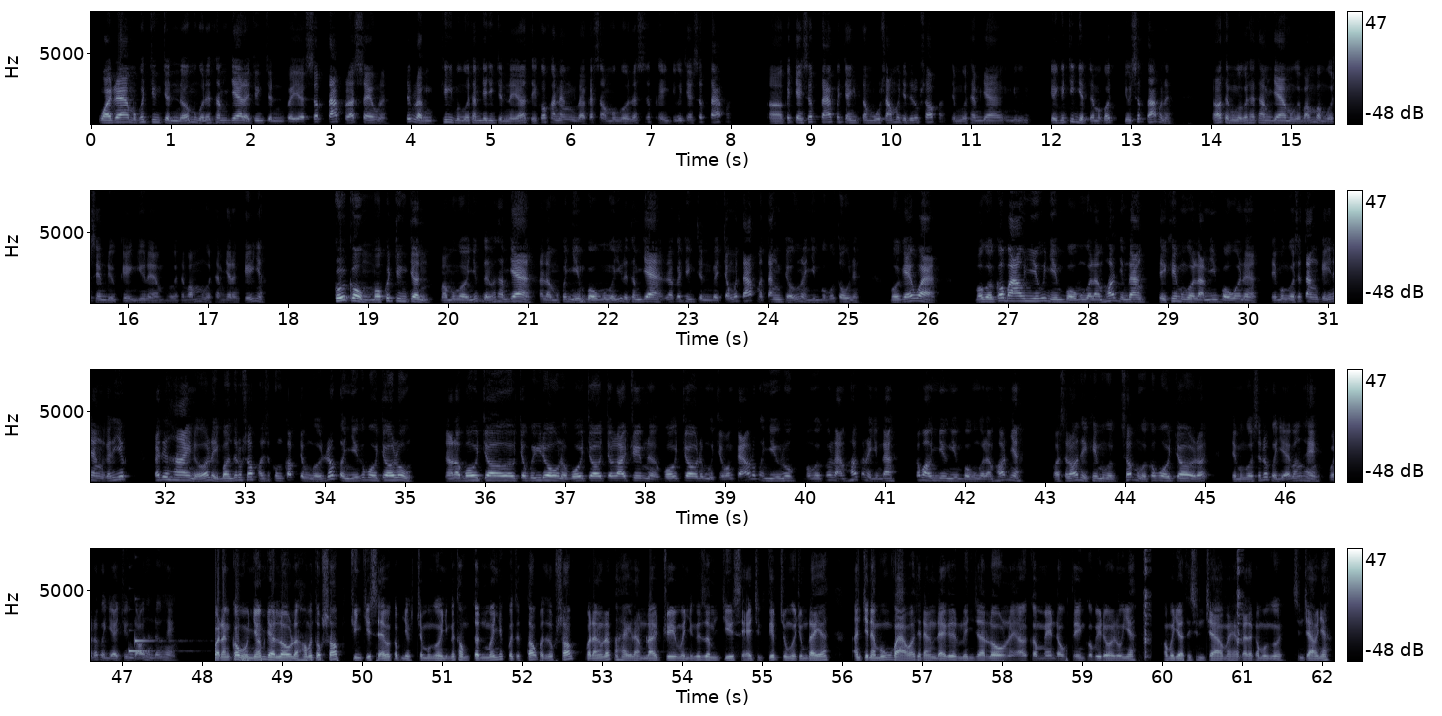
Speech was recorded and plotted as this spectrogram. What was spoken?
Ngoài ra một cái chương trình nữa mọi người nên tham gia là chương trình về ờ, shop tab flash sale này. Tức là khi mọi người tham gia chương trình này á, thì có khả năng là các sản mọi người nó xuất hiện những cái trang shop tab à, ờ, cái trang shop tab cái trang trung tâm mua sắm ở trên TikTok shop á, thì mọi người tham gia những cái, cái chiến dịch này mà có chữ shop tab này. Đó thì mọi người có thể tham gia mọi người bấm vào mọi người xem điều kiện như nào mọi người có thể bấm mọi người tham gia đăng ký nha cuối cùng một cái chương trình mà mọi người nhất định phải tham gia hay là một cái nhiệm vụ mọi người nhất định tham gia ra cái chương trình về trong cái tab mà tăng trưởng là nhiệm vụ của tôi nè mọi người kéo qua mọi người có bao nhiêu cái nhiệm vụ mọi người làm hết dùm đăng thì khi mọi người làm nhiệm vụ rồi nè thì mọi người sẽ tăng kỹ năng là cái thứ nhất cái thứ hai nữa thì bên TikTok Shop họ sẽ cung cấp cho mọi người rất là nhiều cái voucher luôn nào là voucher cho video nè voucher cho livestream nè voucher để mọi người chạy quảng cáo rất là nhiều luôn mọi người có làm hết cái này dùm đăng có bao nhiêu nhiệm vụ mọi người làm hết nha và sau đó thì khi mọi người shop mọi người có voucher rồi đó thì mọi người sẽ rất là dễ bán hàng và rất là dễ chuyển đổi thành đơn hàng và đang có một nhóm Zalo là Home Tốt Shop, chuyên chia sẻ và cập nhật cho mọi người những cái thông tin mới nhất về TikTok và TikTok Shop và đang rất là hay làm livestream và những cái zoom chia sẻ trực tiếp cho người trong đây á. Anh chị nào muốn vào á thì đang để cái đường link Zalo này ở comment đầu tiên của video luôn nha. Còn bây giờ thì xin chào và hẹn gặp lại tất cả mọi người. Xin chào nhé.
